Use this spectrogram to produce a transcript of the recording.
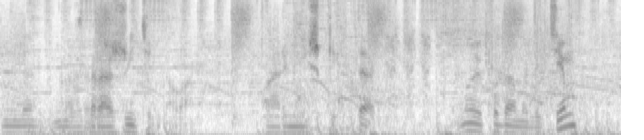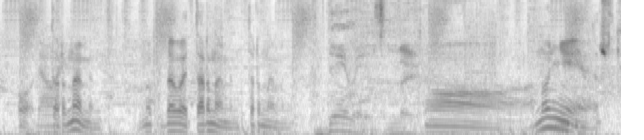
Да, ну, раздражительного парнишки. Так, ну и куда мы летим? О, Давай. торнамент. Ну-ка давай, торнамент, торнамент. О, ну нет. Нетушки.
